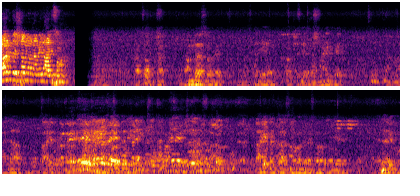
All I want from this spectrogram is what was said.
ಮಾರ್ಗದರ್ಶನವನ್ನು ನಾವೆಲ್ಲ ಆಲಿಸೋಣ. ರಾಮದಾಸ್ ಅವರೇ ಸ್ಥಳೀಯ ಪಕ್ಷದ ನಮ್ಮ ಕಾರ್ಯಕರ್ತರ ಸಹೋದರ ಸಹೋದರಿಯರೇ, ಎಲ್ಲರಿಗೂ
